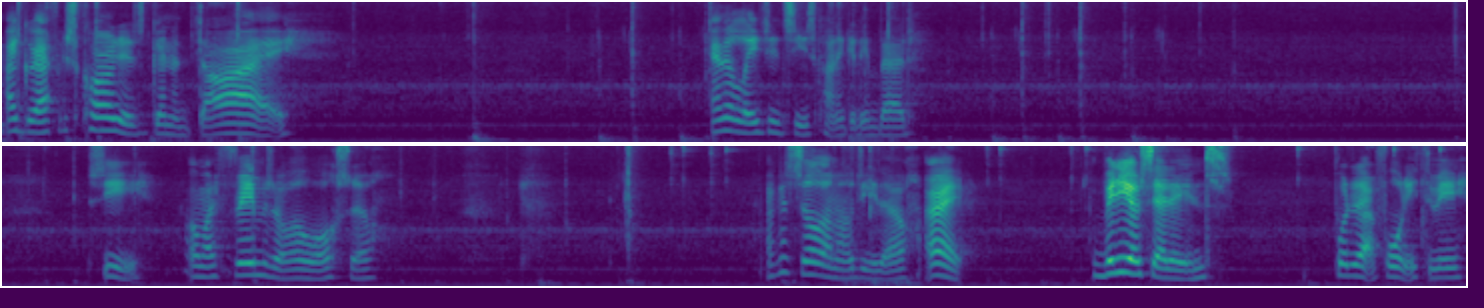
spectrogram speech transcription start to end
My graphics card is gonna die. And the latency is kind of getting bad. See. Oh, my frames are low also. I can still MLG though. Alright. Video settings. Put it at 43.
